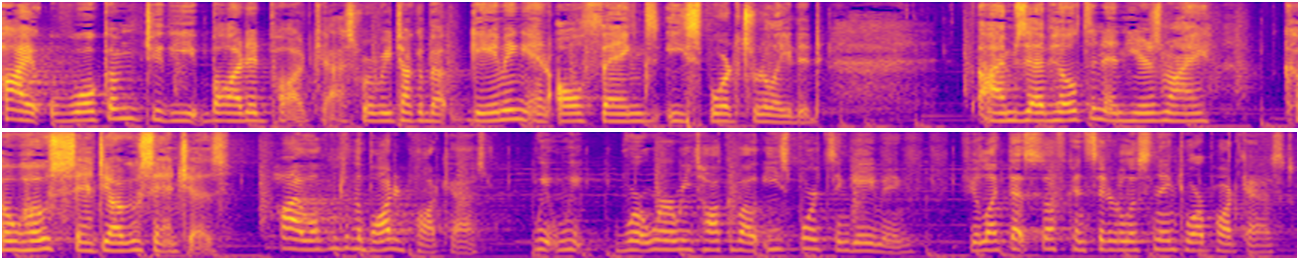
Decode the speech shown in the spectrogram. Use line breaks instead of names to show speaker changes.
Hi, welcome to the Botted Podcast, where we talk about gaming and all things esports related. I'm Zeb Hilton, and here's my co-host Santiago Sanchez.
Hi, welcome to the Botted Podcast, we, we, where, where we talk about esports and gaming. If you like that stuff, consider listening to our podcast.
